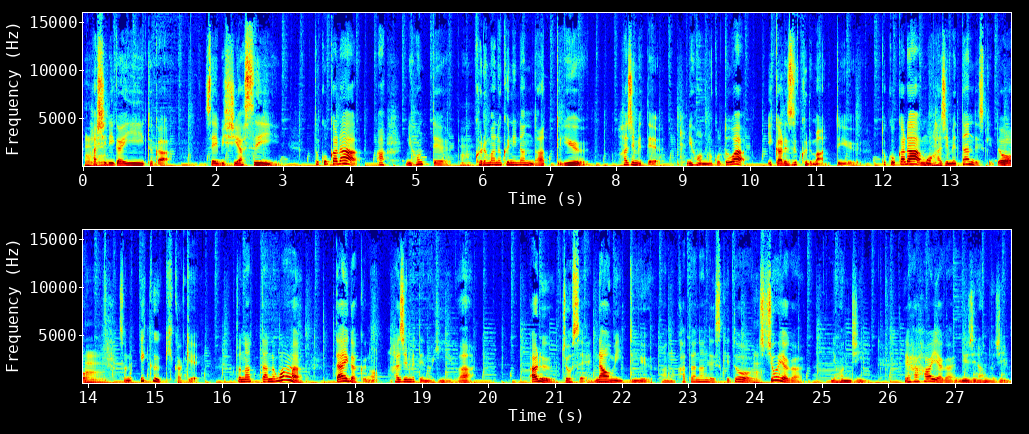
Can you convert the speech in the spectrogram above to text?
走りがいいとか整備しやすいとこからあ日本って車の国なんだっていう初めて日本のことは行かれず車っていうとこからもう始めたんですけど、ん。その行くきっかけとなったのは大学の初めての日はある女性ナオミっていうあの方なんですけど、父親が日本人で母親がニュージーランド人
